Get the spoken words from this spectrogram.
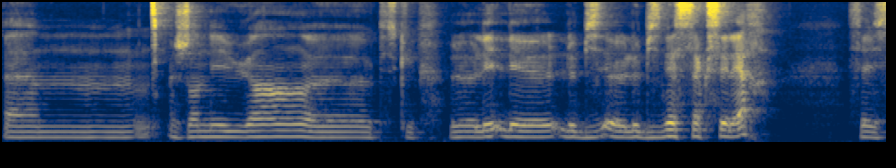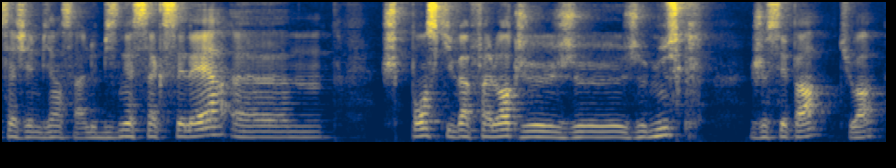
J'en ai eu un. qu'est-ce que le, le, le, business s'accélère. Ça j'aime bien ça. Le business s'accélère je pense qu'il va falloir que je, je, je, muscle, je sais pas, tu vois.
